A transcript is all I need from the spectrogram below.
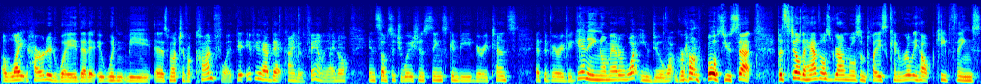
a light-hearted way that it, it, wouldn't be as much of a conflict if you have that kind of family. I know in some situations things can be very tense at the very beginning, no matter what you do and what ground rules you set. But still, to have those ground rules in place can really help keep things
